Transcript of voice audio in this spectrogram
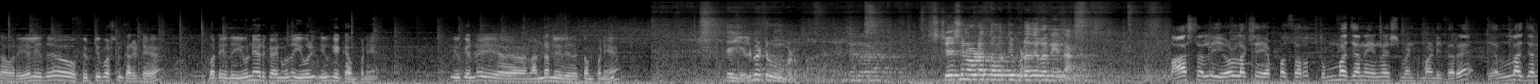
ಅವ್ರು ಹೇಳಿದ್ದು ಫಿಫ್ಟಿ ಪರ್ಸೆಂಟ್ ಕರೆಕ್ಟೇ ಬಟ್ ಇದು ಯೂನಿಯರ್ ಕಾಯಿನ್ ಬಂದು U U K company U K ಅಂದರೆ ಲಂಡನ್ನಲ್ಲಿದೆ ಕಂಪನಿ ಎಲ್ಲಿ ರಿಮೂವ್ ಮಾಡಪ್ಪ ಸ್ಟೇಷನ್ ಹೊಡೆ ತಗೋತಿ ಬಿಡೋದಿಲ್ಲ ನೀನು. ಲಾಸ್ಟಲ್ಲಿ ಏಳು ಲಕ್ಷ ಎಪ್ಪತ್ತು ಸಾವಿರ ತುಂಬ ಜನ ಇನ್ವೆಸ್ಟ್ಮೆಂಟ್ ಮಾಡಿದ್ದಾರೆ. ಎಲ್ಲ ಜನ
